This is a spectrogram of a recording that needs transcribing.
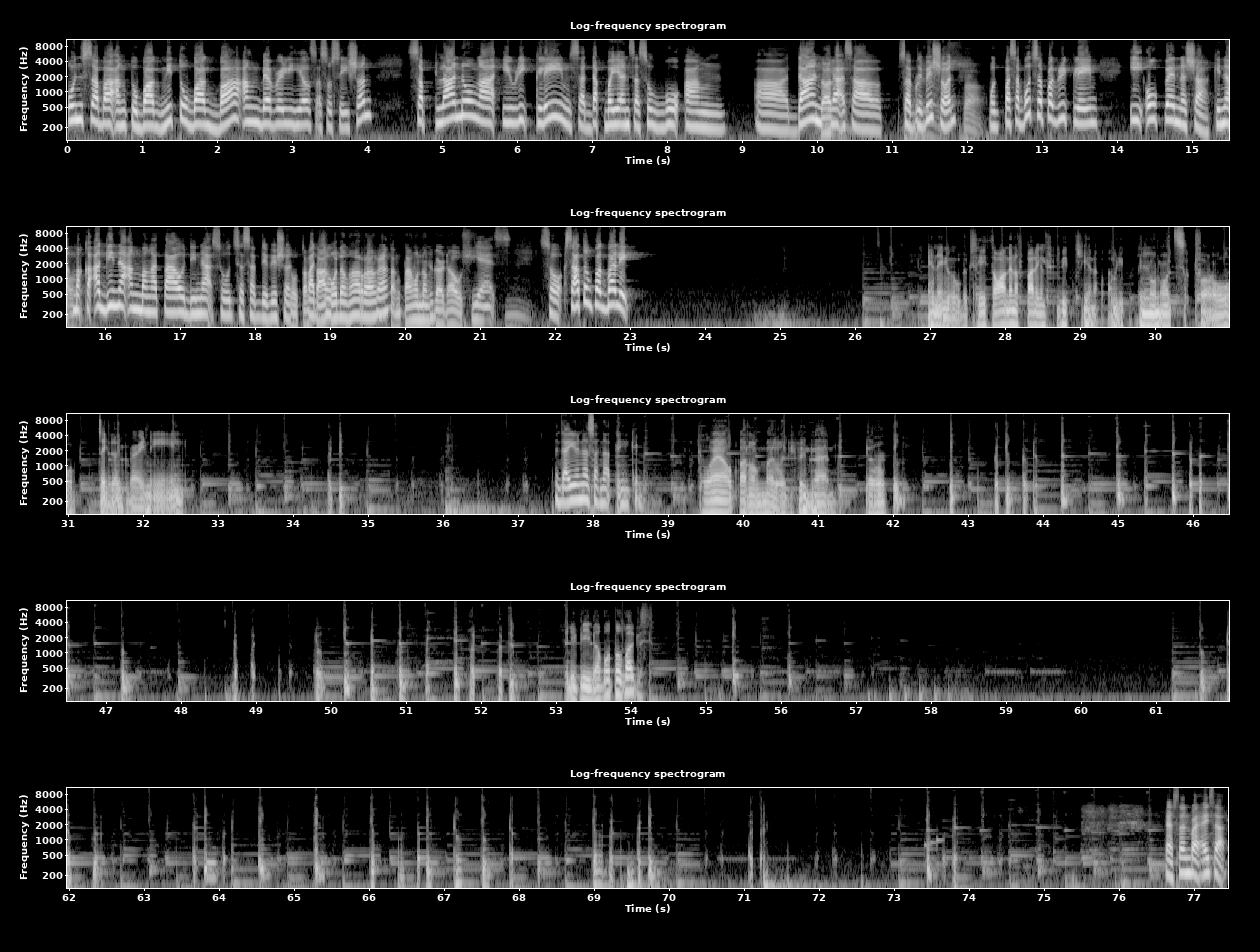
unsa ba ang tubag ni tubag ba ang Beverly Hills Association sa plano nga i-reclaim sa dakbayan sa Sugbo ang ah, dan diha sa subdivision. Sa- pagpasabot sa pag-reclaim i-open na siya. Kina makaagi na ang mga tao dina sud sa subdivision. So tangtangon ng harang, Harang? tangtangon ng guardhouse. Yes. So, sa atong pagbalik, and then you would say thought enough to be you know I mean it's for all take the burning dayon na sa natin. Well, I don't know anything that. Uh, Sleepy the bottle bugs. Yeah, standby. Aisa.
